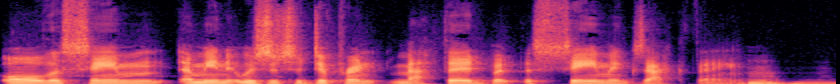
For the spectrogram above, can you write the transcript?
All the same. I mean, it was just a different method, but the same exact thing. Mm-hmm.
